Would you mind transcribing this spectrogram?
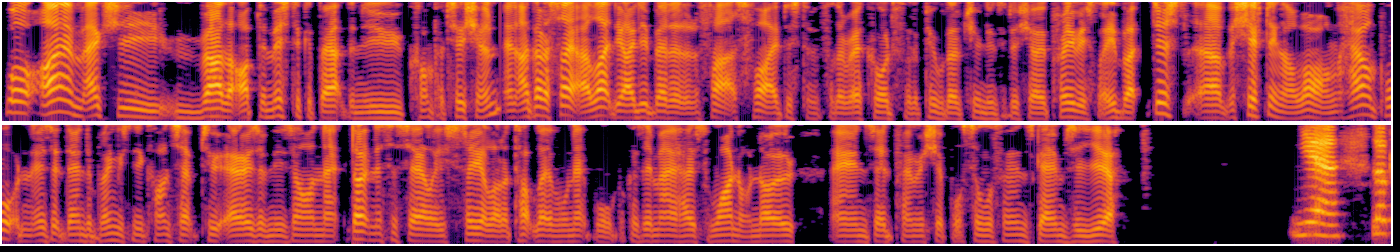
Well, I am actually rather optimistic about the new competition, and I got to say, I like the idea better than Fast Five, just to, for the record, for the people that have tuned into the show previously. But just uh, shifting along, how important is it then to bring this new concept to areas of New Zealand that don't necessarily see a lot of top level netball because they may host one or no ANZ Premiership or Silver Ferns games a year? Yeah, look,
